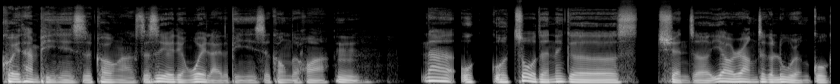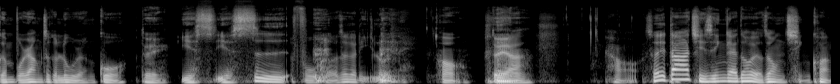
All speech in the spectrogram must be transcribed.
窥探平行时空啊，只是有点未来的平行时空的话，嗯，那我我做的那个选择要让这个路人过，跟不让这个路人过，对，也是也是符合这个理论。哦，对啊，好，所以大家其实应该都会有这种情况，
